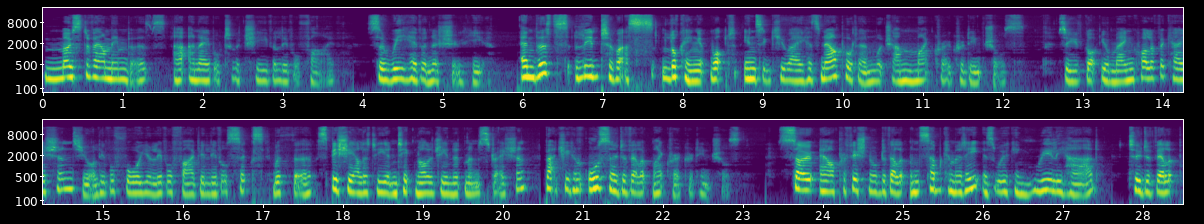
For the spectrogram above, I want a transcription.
most of our members are unable to achieve a level five. So we have an issue here. And this led to us looking at what NZQA has now put in, which are micro credentials. So you've got your main qualifications, your level four, your level five, your level six with the speciality in technology and administration, but you can also develop micro credentials. So our professional development subcommittee is working really hard to develop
